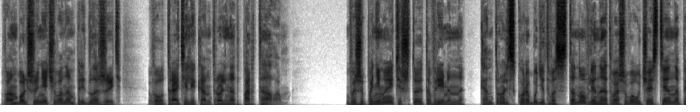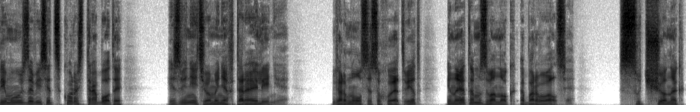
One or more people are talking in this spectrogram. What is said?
Вам больше нечего нам предложить. Вы утратили контроль над порталом. Вы же понимаете, что это временно. Контроль скоро будет восстановлен, и от вашего участия напрямую зависит скорость работы. Извините, у меня вторая линия». Вернулся сухой ответ, и на этом звонок оборвался. «Сучонок!»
